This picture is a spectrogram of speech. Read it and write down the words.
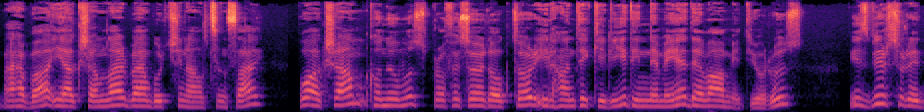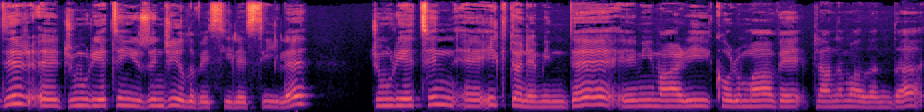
Merhaba, iyi akşamlar. Ben Burçin Altınsay. Bu akşam konuğumuz Profesör Doktor İlhan Tekeli'yi dinlemeye devam ediyoruz. Biz bir süredir e, Cumhuriyet'in 100. yılı vesilesiyle Cumhuriyet'in e, ilk döneminde e, mimari koruma ve planlama alanında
